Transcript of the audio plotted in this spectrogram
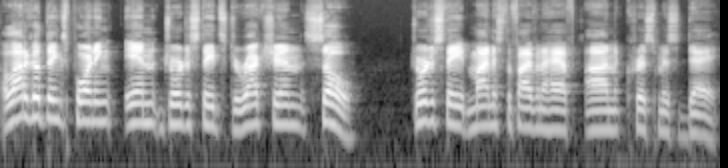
A lot of good things pointing in Georgia State's direction. So, Georgia State minus the five and a half on Christmas Day.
